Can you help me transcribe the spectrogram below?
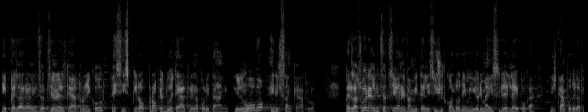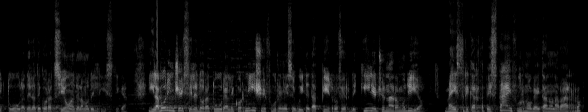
e per la realizzazione del teatro di corte si ispirò proprio a due teatri napoletani, il Nuovo ed il San Carlo. Per la sua realizzazione Vanvitelli si circondò dei migliori maestri dell'epoca nel campo della pittura, della decorazione, della modellistica. I lavori in gesso e le dorature alle cornici furono eseguite da Pietro Ferdecchini e Gennaro Amodio. Maestri cartapestai furono Gaetano Navarro,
